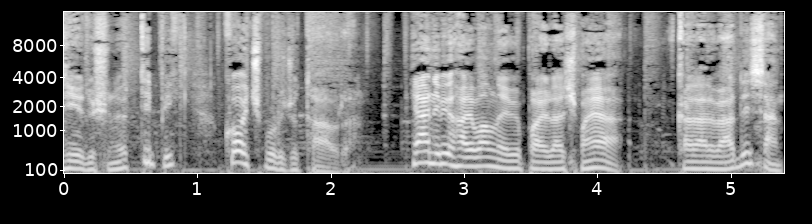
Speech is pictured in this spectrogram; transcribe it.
diye düşünür. Tipik koç burcu tavrı. Yani bir hayvanla evi paylaşmaya karar verdiysen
